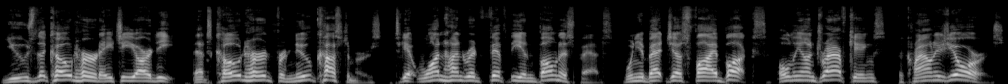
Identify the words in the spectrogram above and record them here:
Use the code HERD, H E R D. That's code HERD for new customers to get 150 in bonus bets when you bet just 5 bucks. Only on DraftKings. The crown is yours.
